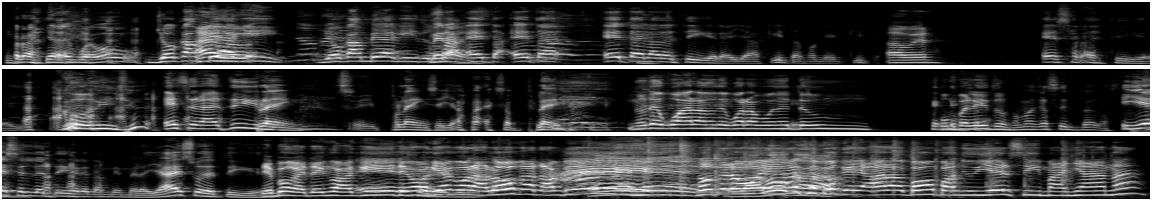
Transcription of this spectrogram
Pero allá de huevón. yo cambié Ay, aquí. No, yo cambié aquí, tú Mira, sabes. esta, esta, esta es la de tigre allá. Quita, para que quita. A ver. Esa es la de tigre allá. Coño, ese era el tigre. Plain. Sí, plain se llama eso, plain. No te guarda, no te guarda ponerte un, un pelito. No me quedes sin pelo. Y ese es el de tigre también, mira, ya eso es de tigre. Sí, porque tengo aquí, Eso tengo aquí a es. Cora Loca también. Eje, no te lo vayas a eso porque ahora vamos para New Jersey mañana.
